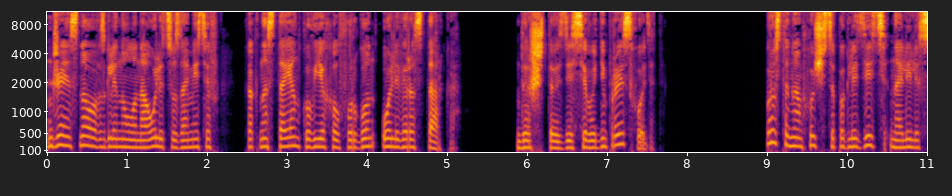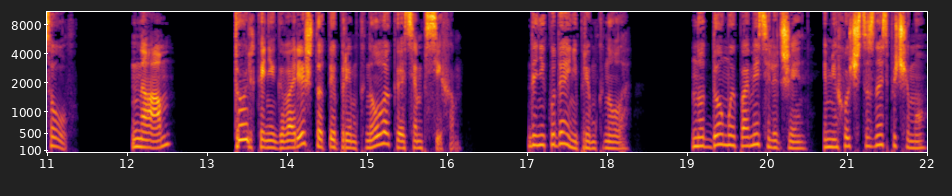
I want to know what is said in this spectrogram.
Джейн снова взглянула на улицу, заметив, как на стоянку въехал фургон Оливера Старка. «Да что здесь сегодня происходит?» «Просто нам хочется поглядеть на Лили Соул». «Нам?» «Только не говори, что ты примкнула к этим психам». «Да никуда я не примкнула. Но дом мы пометили, Джейн, и мне хочется знать, почему.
